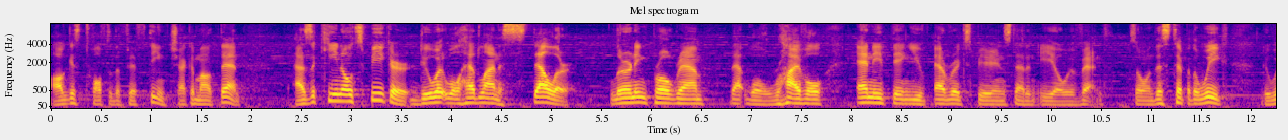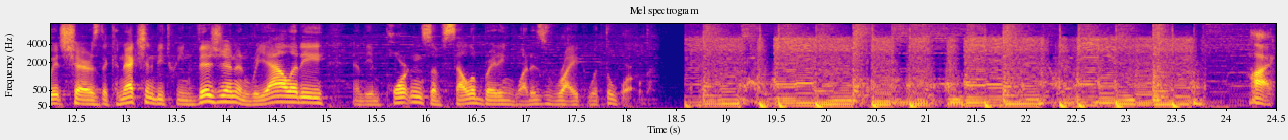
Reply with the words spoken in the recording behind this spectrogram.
August 12th to the 15th. Check him out then. As a keynote speaker, DeWitt will headline a stellar learning program that will rival anything you've ever experienced at an EO event. So in this tip of the week, DeWitt shares the connection between vision and reality and the importance of celebrating what is right with the world. Hi,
